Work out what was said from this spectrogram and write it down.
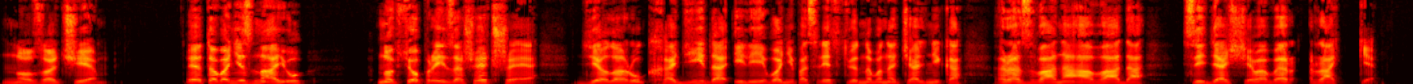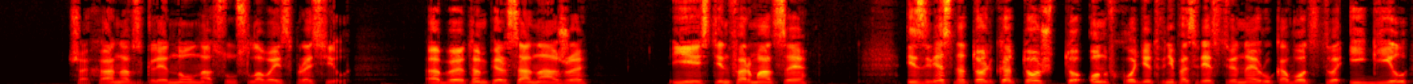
Но зачем? Этого не знаю. Но все произошедшее — дело рук Хадида или его непосредственного начальника Развана Авада, сидящего в Эр-Ракке. Шаханов взглянул на Суслова и спросил, «Об этом персонаже есть информация. Известно только то, что он входит в непосредственное руководство ИГИЛ,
